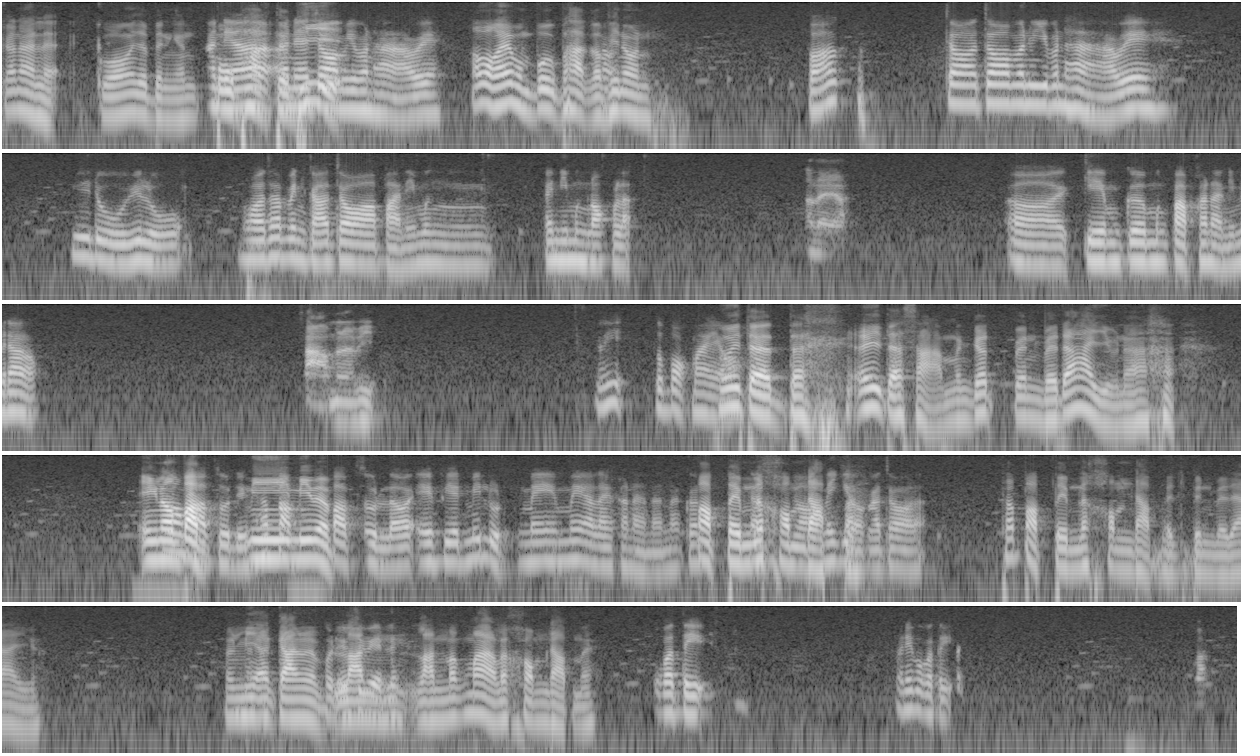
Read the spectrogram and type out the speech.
ก็นั่นแหละกลัวมันจะเป็นงั้นอันปลูกเนี้ยผักเถอันอะเนี้ยพี่จอมีปัญหาเว้ยเขาบอกให้ผมปลูกผักกับพี่นนท์ฟักจอจอมันมีปัญหาเว้ยพี่ดูพี่รู้ เพราะถ้าเป็นการ์ดจอป่านนี้มึงไอ้นี่มึงน็อกละอะไรอะ เอ่อเกมเกินมึงปรับขนาดนี้ไม่ได้หรอกสามอะนะพี่ เฮ้ยตัวบอกใหม่เหรอเฮ้ยแต่แต่เอ้ยแต่สามมันก็เป็นไปได้อยู่นะ เองลองปรับสุดดิมีถ้าปรับมีแบบปรับสุดแล้ว FPS ไม่หลุดไม่ไม่อะไรขนาดนั้นนะก็ปรับเต็มแล้วคอมดับไม่เกี่ยวกับปะการ์ดจอละ ถ้าปรับเต็มแล้วคอมดับมันจะเป็นไปได้อยู่ มันมีอาการแบบกดรัน F11 เลย รันมากๆแล้วคอมดับไหมปกติอันนี้ปกติ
